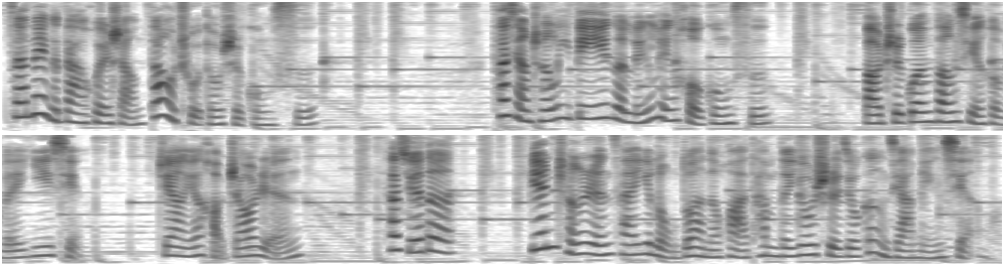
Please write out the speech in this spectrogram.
在那个大会上，到处都是公司。他想成立第一个零零后公司，保持官方性和唯一性，这样也好招人。他觉得，编程人才一垄断的话，他们的优势就更加明显了。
